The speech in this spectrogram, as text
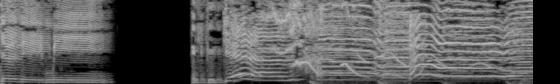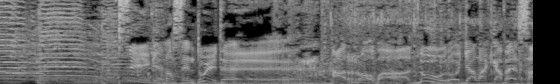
de mí. El que quieran. Síguenos en Twitter. Arroba duro y a la cabeza.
